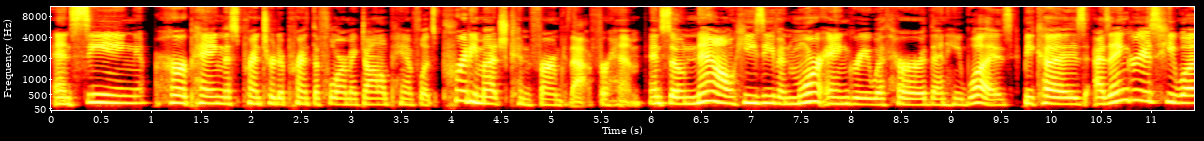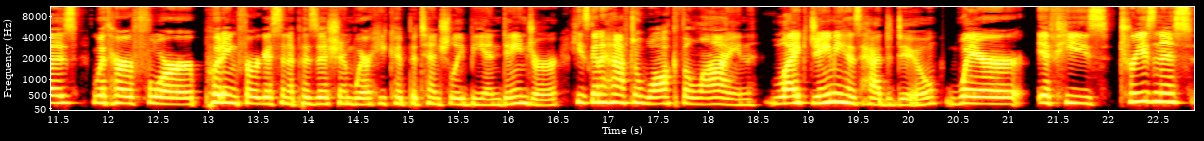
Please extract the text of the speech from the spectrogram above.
And seeing her paying this printer to print the Flora MacDonald pamphlets pretty much confirmed that for him. And so now he's even more angry with her than he was because, as angry as he was with her for putting Fergus in a position where he could potentially be in danger, he's going to have to walk the line like Jamie has had to do, where if he's treasonous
